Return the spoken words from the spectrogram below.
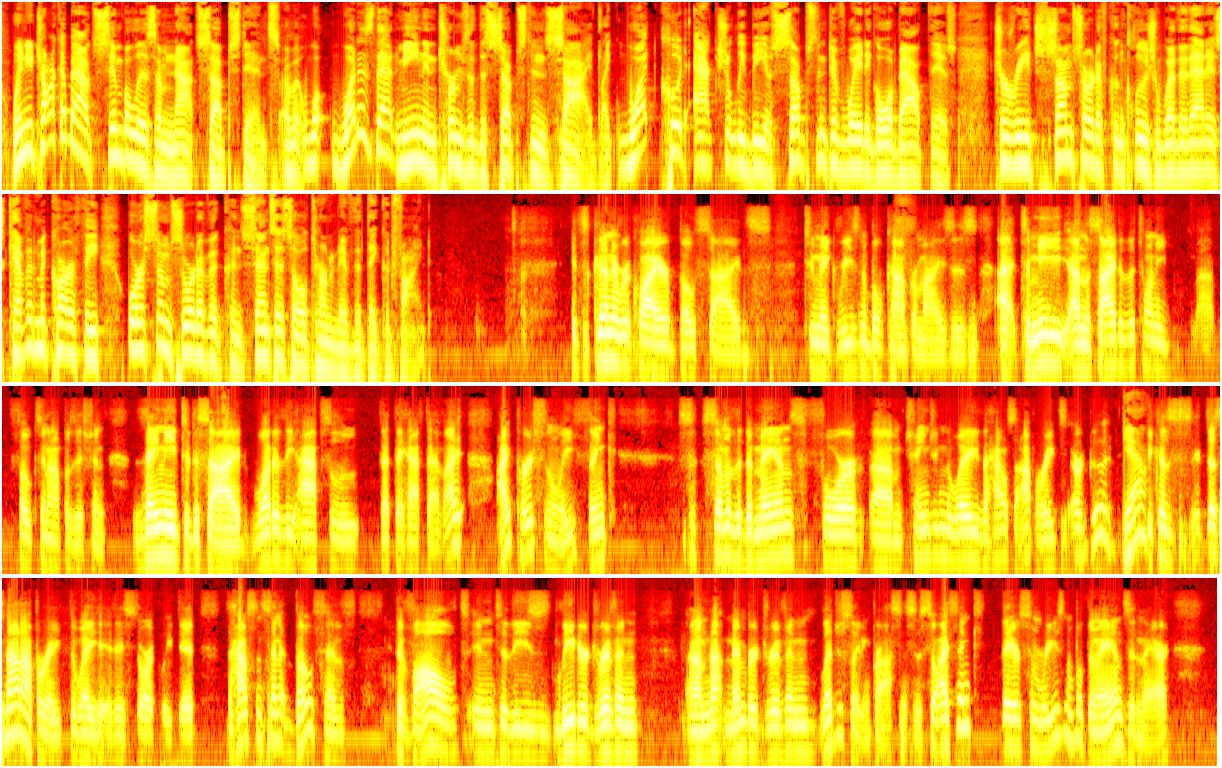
When you talk about symbolism, not substance, uh, what, does that mean in terms of the substance side? Like, what could actually be a substantive way to go about this to reach some sort of conclusion, whether that is Kevin McCarthy or some sort of a consensus alternative that they could find? It's going to require both sides to make reasonable compromises. Uh, to me, on the side of the 20 uh, folks in opposition, they need to decide what are the absolute that they have to have. I, I personally think s- some of the demands for um, changing the way the House operates are good. Yeah. Because it does not operate the way it historically did. The House and Senate both have devolved into these leader driven, um, not member driven legislating processes. So I think there's some reasonable demands in there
